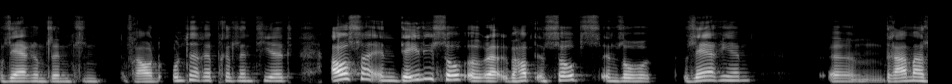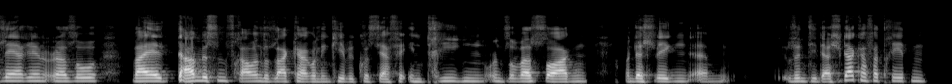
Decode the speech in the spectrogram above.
Serien sind, sind Frauen unterrepräsentiert, außer in Daily Soap oder überhaupt in Soaps, in so Serien, ähm, Dramaserien oder so, weil da müssen Frauen, so sagt Caroline Kebekus, ja für Intrigen und so was sorgen und deswegen, ähm, sind die da stärker vertreten,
